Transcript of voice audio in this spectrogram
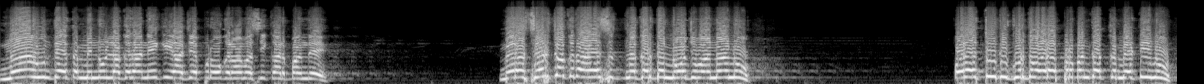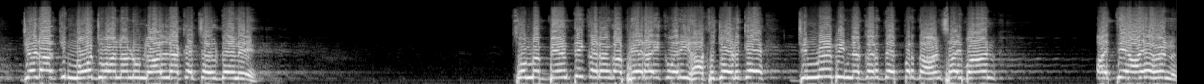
ਨਾ ਹੁੰਦੇ ਤਾਂ ਮੈਨੂੰ ਲੱਗਦਾ ਨਹੀਂ ਕਿ ਅੱਜ ਇਹ ਪ੍ਰੋਗਰਾਮ ਅਸੀਂ ਕਰ ਪਾਉਂਦੇ। ਮੇਰਾ ਸਿਰ ਝੁਕਦਾ ਹੈ ਇਸ ਨਗਰ ਦੇ ਨੌਜਵਾਨਾਂ ਨੂੰ। ਔਰ ਇੱਥੋਂ ਦੀ ਗੁਰਦੁਆਰਾ ਪ੍ਰਬੰਧਕ ਕਮੇਟੀ ਨੂੰ, ਜਿਹੜਾ ਕਿ ਨੌਜਵਾਨਾਂ ਨੂੰ ਨਾਲ ਲੈ ਕੇ ਚੱਲਦੇ ਨੇ। ਸੋ ਮੈਂ ਬੇਨਤੀ ਕਰਾਂਗਾ ਫੇਰ ਇੱਕ ਵਾਰੀ ਹੱਥ ਜੋੜ ਕੇ ਜਿੰਨੇ ਵੀ ਨਗਰ ਦੇ ਪ੍ਰਧਾਨ ਸਾਹਿਬਾਨ ਇੱਥੇ ਆਏ ਹਨ,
